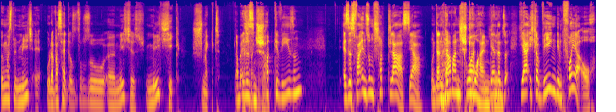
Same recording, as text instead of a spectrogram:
irgendwas mit Milch, äh, oder was halt so, so äh, milchig, milchig schmeckt. Aber Ja, ist es ein. Shot gewesen? Also es war in so einem Shotglas, ja. Und dann Und halt da war ein Strohhalm ja, und dann so, ja, ich glaube wegen dem Feuer auch,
